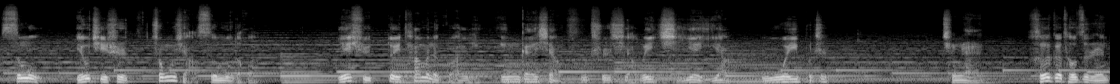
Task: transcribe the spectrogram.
私募，尤其是中小私募的话，也许对他们的管理应该像扶持小微企业一样无微不至。诚然，合格投资人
